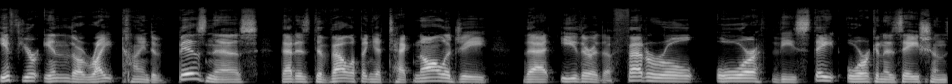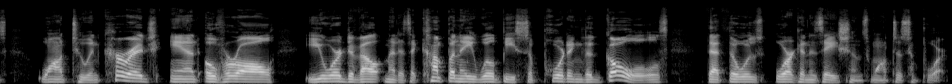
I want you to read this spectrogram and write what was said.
if you're in the right kind of business that is developing a technology that either the federal or the state organizations want to encourage. And overall, your development as a company will be supporting the goals that those organizations want to support.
